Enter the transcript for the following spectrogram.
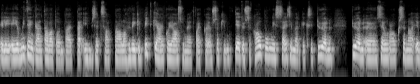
Eli ei ole mitenkään tavatonta, että ihmiset saattaa olla hyvinkin pitkiä aikoja asuneet vaikka jossakin tietyssä kaupungissa, esimerkiksi työn, työn seurauksena, ja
